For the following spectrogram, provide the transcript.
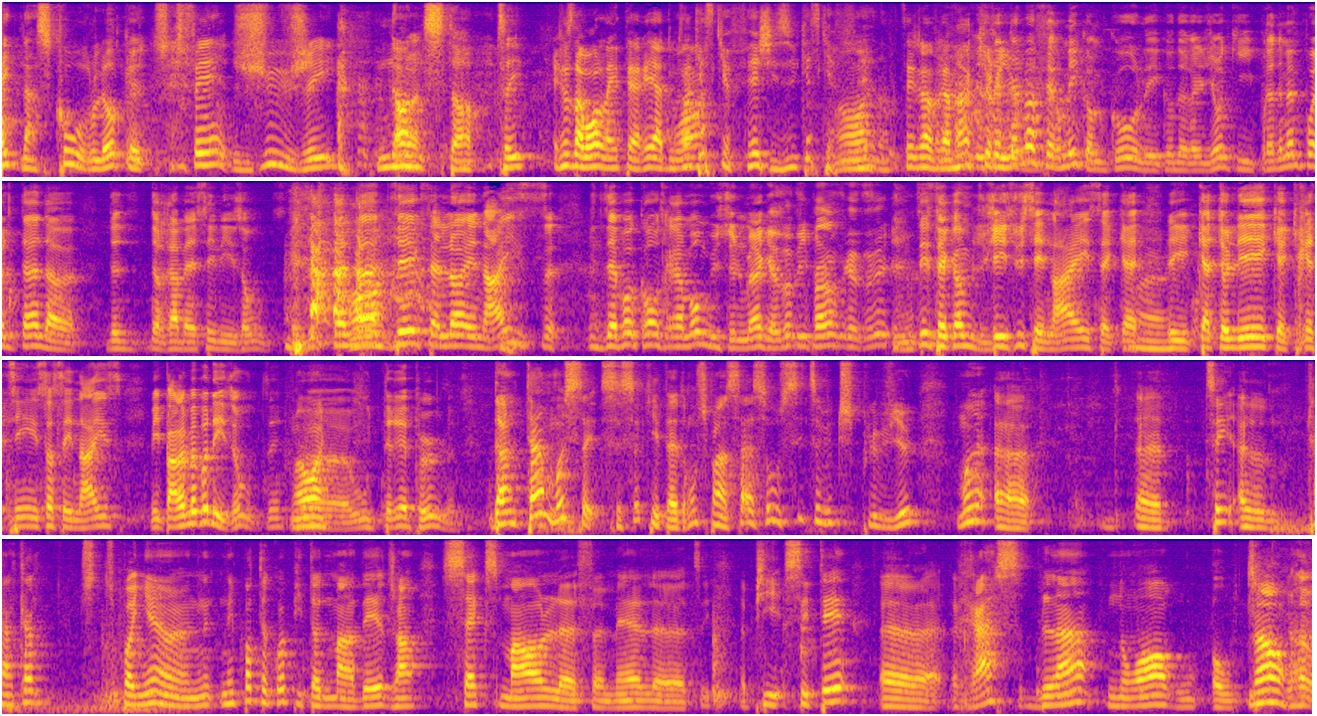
être dans ce cours-là que tu te fais juger non-stop, tu sais. Juste d'avoir l'intérêt à 12 ans. Ouais. Qu'est-ce qu'il a fait, Jésus? Qu'est-ce qu'il a Ouais. fait? là? Tu sais, genre vraiment C'était tellement fermé comme cours, les cours de religion, qu'ils prenaient même pas le temps de, de, de rabaisser les autres. C'était tellement dit que celle-là est nice. Ils disaient pas contrairement aux musulmans que ça, ils pensent que c'est. Tu sais, c'était comme Jésus c'est nice, c'est que- Ouais. les catholiques, chrétiens, ça c'est nice. Mais ils parlaient même pas des autres, tu sais. Ah ouais. Euh, ou très peu, là. Dans le temps, moi, c'est c'est ça qui était drôle. Je pensais à ça aussi, tu sais, vu que je suis plus vieux. Moi, euh, euh, tu sais, euh, quand, quand tu, tu pognais un- n'importe quoi, puis te demandait, genre, sexe, mâle, euh, femelle, euh, tu sais. Puis c'était euh, race, blanc, noir ou autre. Non. Ah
